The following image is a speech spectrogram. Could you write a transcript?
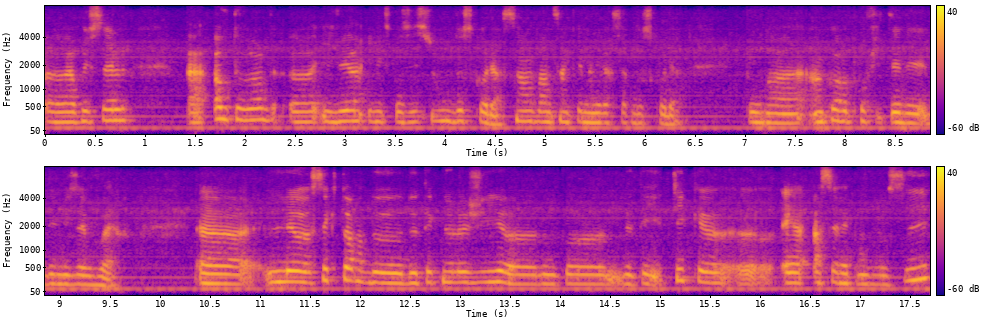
euh, à Bruxelles, à Autoworld. Euh, il y a une exposition de Skoda, 125e anniversaire de Skoda, pour encore profiter des, musées ouverts. le secteur de, technologie, donc de TIC, est assez répandu aussi.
